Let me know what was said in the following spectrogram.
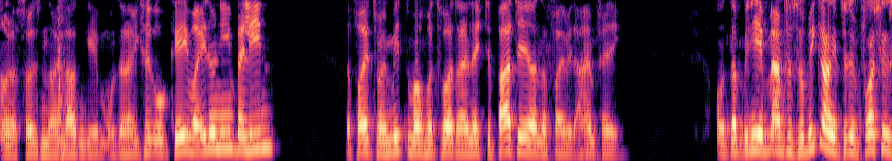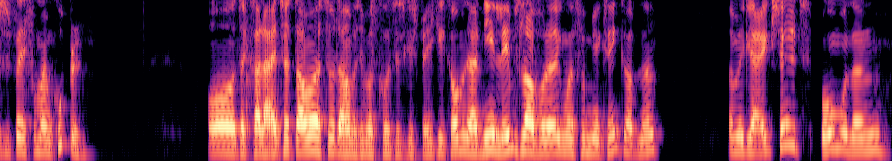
Oder soll es einen neuen Laden geben? Und dann habe ich gesagt, okay, war eh noch nie in Berlin. Da fahre ich jetzt mal mit, machen wir zwei, drei Nächte Party und dann fahre ich wieder heim, fertig. Und dann bin ich eben einfach so mitgegangen zu dem Vorstellungsgespräch von meinem Kumpel. Und der Karl-Heinz hat damals so, da haben wir immer kurz ins Gespräch gekommen, der hat nie einen Lebenslauf oder irgendwas von mir gesehen gehabt, ne? Haben wir gleich eingestellt, boom, und dann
